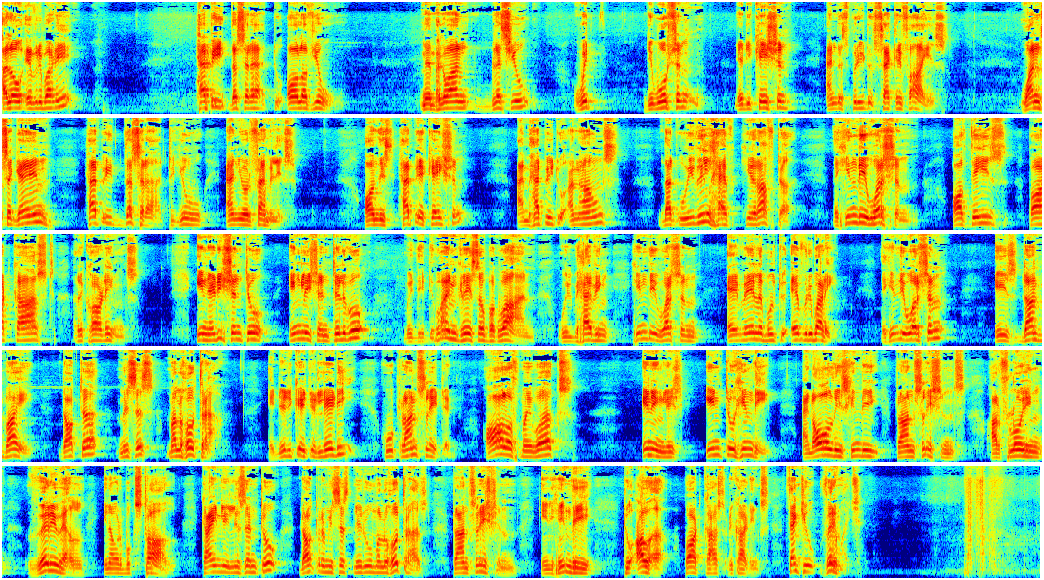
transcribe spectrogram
Hello, everybody. Happy Dasara to all of you. May Bhagavan bless you with devotion, dedication, and the spirit of sacrifice. Once again, happy Dasara to you and your families. On this happy occasion, I'm happy to announce that we will have hereafter the Hindi version of these podcast recordings. In addition to English and Telugu, with the divine grace of Bhagwan, we'll be having Hindi version available to everybody. The Hindi version is done by Dr. Mrs. Malhotra, a dedicated lady who translated all of my works in English into Hindi. And all these Hindi translations are flowing very well in our bookstall. Kindly listen to Dr. Mrs. Niru Malhotra's translation in Hindi to our podcast recordings. Thank you very much.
